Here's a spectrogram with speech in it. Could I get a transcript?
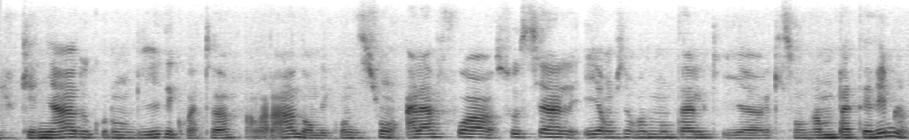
du Kenya, de Colombie, d'Équateur, enfin voilà, dans des conditions à la fois sociales et environnementales qui, qui sont vraiment pas terribles.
